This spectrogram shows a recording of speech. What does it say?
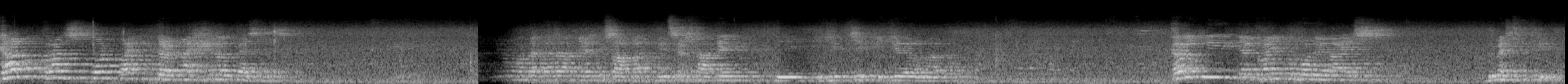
Cargo transport by international vessels. Currently, they're trying to modernize domestic fleet.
